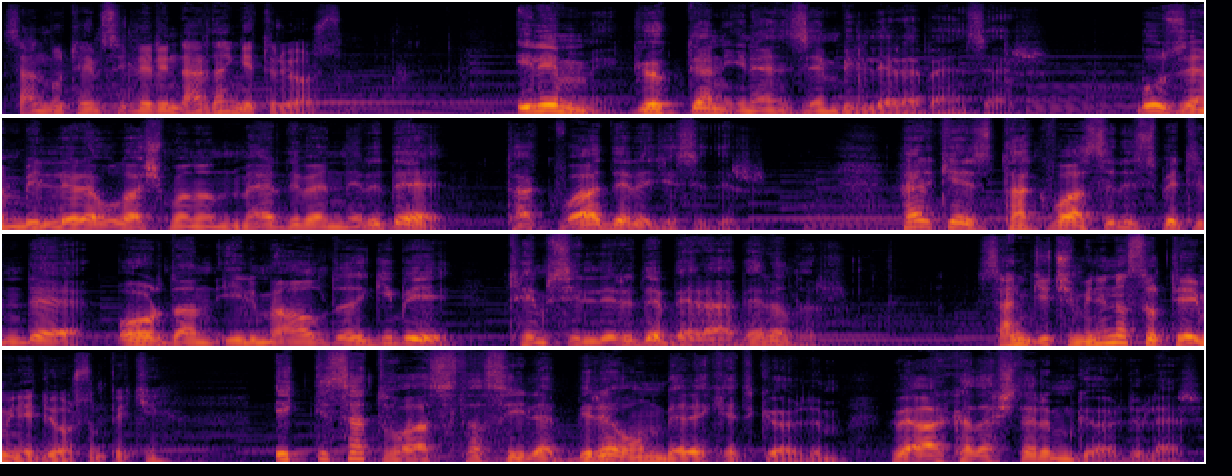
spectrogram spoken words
Sen bu temsilleri nereden getiriyorsun? İlim gökten inen zembillere benzer. Bu zembillere ulaşmanın merdivenleri de takva derecesidir. Herkes takvası nispetinde oradan ilmi aldığı gibi temsilleri de beraber alır. Sen geçimini nasıl temin ediyorsun peki? İktisat vasıtasıyla bire on bereket gördüm ve arkadaşlarım gördüler.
